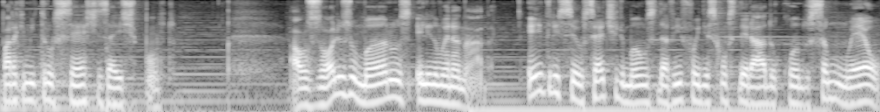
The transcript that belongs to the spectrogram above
para que me trouxestes a este ponto? Aos olhos humanos, ele não era nada. Entre seus sete irmãos, Davi foi desconsiderado quando Samuel,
